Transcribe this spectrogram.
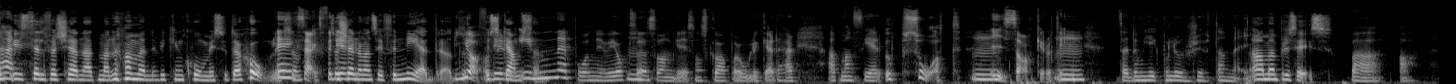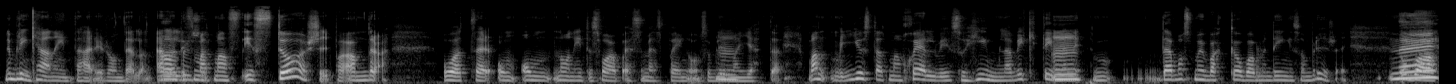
här- Istället för att känna att man, ja men vilken komisk situation. Liksom. Exakt, så det- känner man sig förnedrad Ja, för och det du är skamsen. Mm. inne på nu är också en sån grej som skapar olycka. Det här att man ser uppsåt Mm. i saker och ting. Så här, de gick på lunch utan mig. Ja, men precis. Bara, ja, nu blinkar han inte här i rondellen. Ja, Eller precis. liksom att man är, stör sig på andra. Och att så här, om, om någon inte svarar på sms på en gång så blir Mm. man jätte... Man, just att man själv är så himla viktig. Mm. Men där måste man ju backa och bara, men det är ingen som bryr sig. Nej. Och bara,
